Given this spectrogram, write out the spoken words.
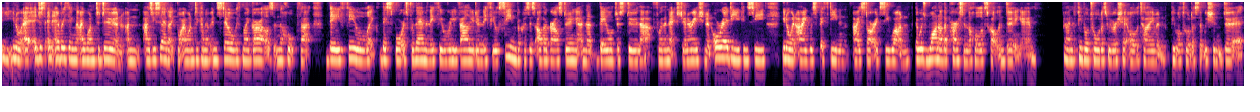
you know, it, just in everything that I want to do, and and as you said, like what I want to kind of instill with my girls, in the hope that they feel like this sport is for them, and they feel really valued, and they feel seen because there's other girls doing it, and that they'll just do that for the next generation. And already you can see, you know, when I was 15 and I started C1, there was one other person in the whole of Scotland doing it, and people told us we were shit all the time, and people told us that we shouldn't do it.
